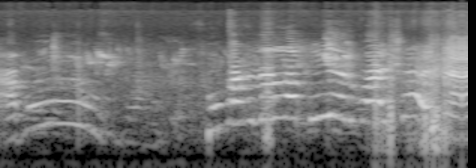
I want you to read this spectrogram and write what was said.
বাবু বিয়ের বয়স হয় না?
